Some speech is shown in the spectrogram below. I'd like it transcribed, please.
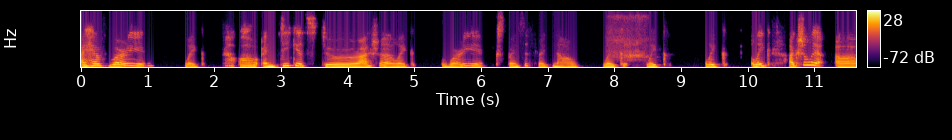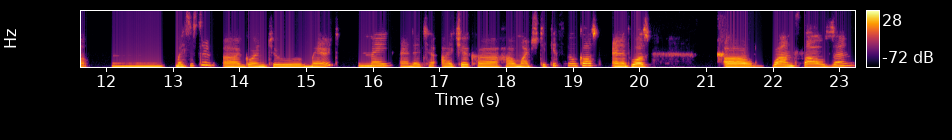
I have very, like, oh, and tickets to Russia, like, very expensive right now. Like, like, like, like, actually, uh, mm, my sister uh going to married in May, and I I check uh, how much tickets will cost, and it was uh one thousand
